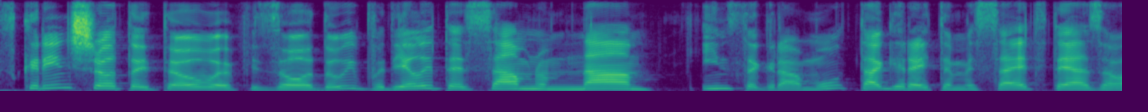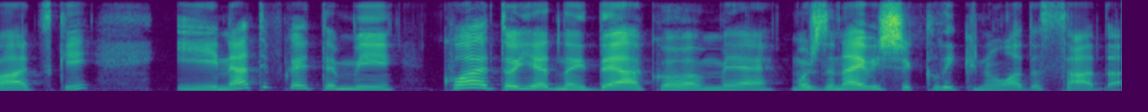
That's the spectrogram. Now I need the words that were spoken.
screenshotajte ovu epizodu i podijelite sa mnom na Instagramu, tagirajte me sa Teja Zavacki i nativkajte mi koja je to jedna ideja koja vam je možda najviše kliknula do sada.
